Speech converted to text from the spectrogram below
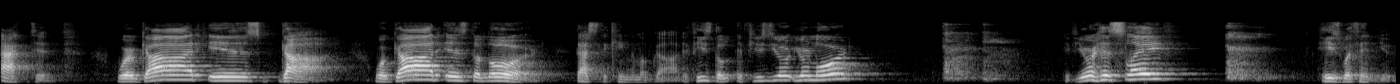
active, where God is God, where God is the Lord. That's the kingdom of God. If He's, the, if he's your, your Lord, if you're His slave, He's within you.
